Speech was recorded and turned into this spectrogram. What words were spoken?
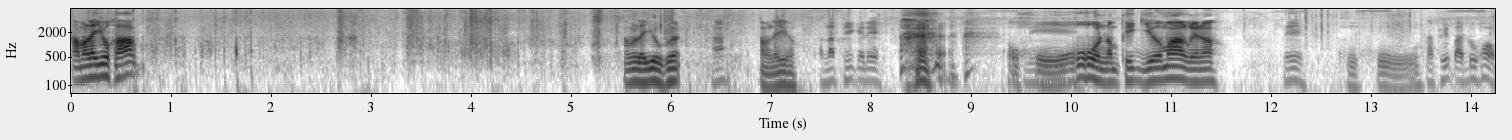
ทำอะไรอยู่ครับทำอะไรอยู่เพื่อนฮะทำอะไรอยู่ทำน้ำพริกกันดิ โอ้โหนี่น้ำพริกเยอะมากเลยเนาะ นี่ โอ้โห น้ำพริกปลาดูหอม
